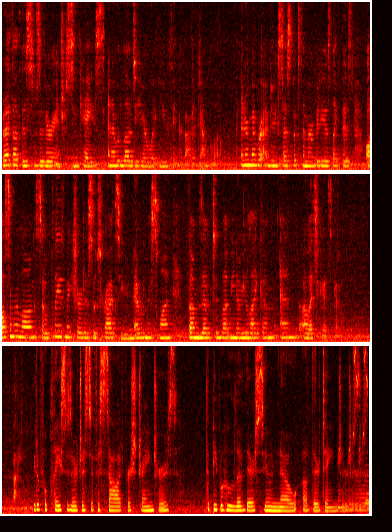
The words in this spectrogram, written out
But I thought this was a very interesting case, and I would love to hear what you think about it down below. And remember, I'm doing suspect summer videos like this all summer long, so please make sure to subscribe so you never miss one. Thumbs up to let me know you like them, and I'll let you guys go. Bye. Beautiful places are just a facade for strangers. The people who live there soon know of their dangers.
